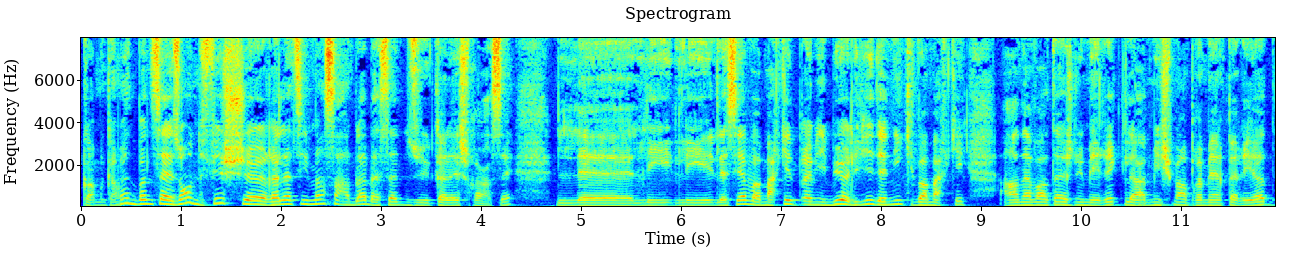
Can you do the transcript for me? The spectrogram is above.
quand même une bonne saison, une fiche relativement semblable à celle du Collège français. Le, les, les le CF va marquer le premier but. Olivier Denis qui va marquer en avantage numérique là, à mi-chemin en première période.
